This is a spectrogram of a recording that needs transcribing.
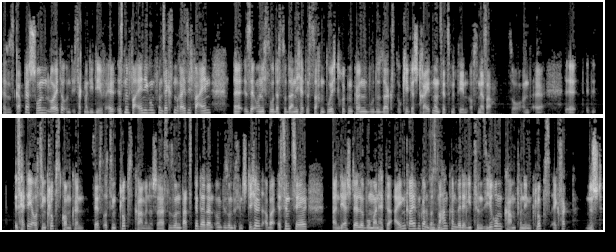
also es gab ja schon Leute und ich sag mal, die DFL ist eine Vereinigung von 36 Vereinen. Äh, ist ja auch nicht so, dass du da nicht hättest Sachen durchdrücken können, wo du sagst, okay, wir streiten uns jetzt mit denen aufs Messer. So, und äh, äh, es hätte ja aus den Clubs kommen können. Selbst aus den Clubs kam er nicht. Da hast du so einen Watzke, der dann irgendwie so ein bisschen stichelt, aber essentiell an der Stelle, wo man hätte eingreifen können, was mhm. machen können bei der Lizenzierung, kam von den Clubs exakt nichts.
